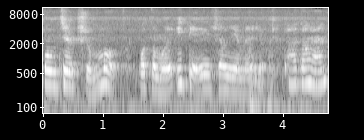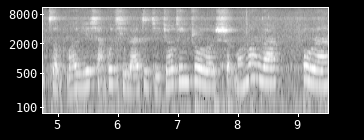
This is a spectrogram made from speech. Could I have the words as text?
梦见什么？我怎么一点印象也没有？他当然怎么也想不起来自己究竟做了什么梦啦，不然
